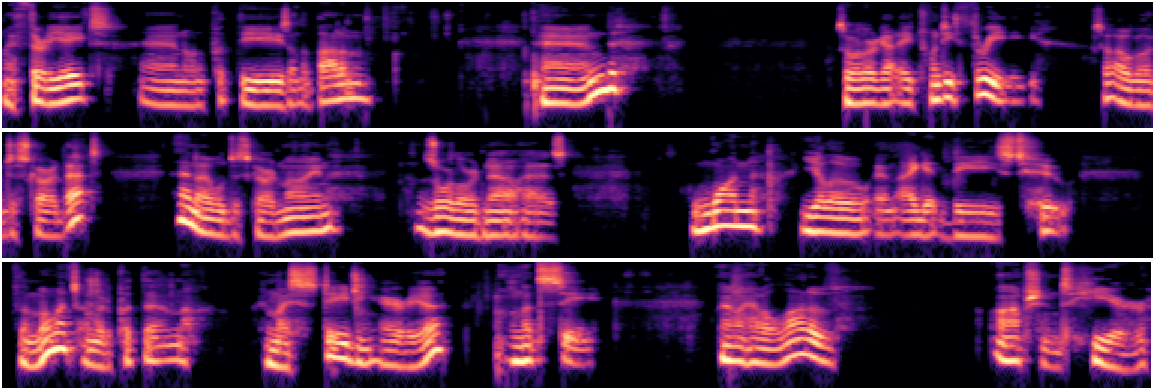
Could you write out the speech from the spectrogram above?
my 38. And I'm going to put these on the bottom. And Zorlord got a 23. So I will go and discard that. And I will discard mine. Zorlord now has one yellow, and I get these two. For the moment, I'm going to put them in my staging area. And Let's see. Now I have a lot of options here,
